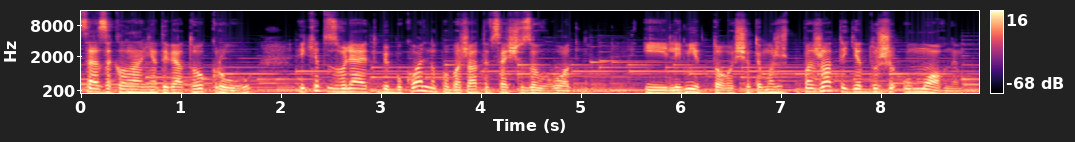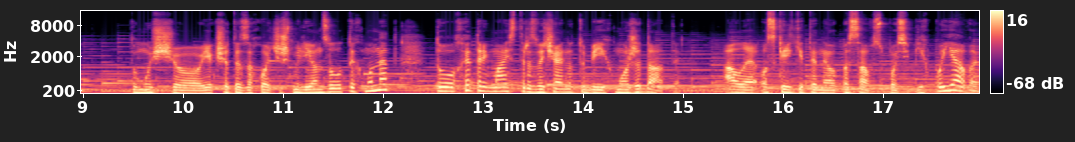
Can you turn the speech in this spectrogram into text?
Це заклинання 9 кругу, яке дозволяє тобі буквально побажати все, що завгодно, і ліміт того, що ти можеш побажати, є дуже умовним. Тому що якщо ти захочеш мільйон золотих монет, то хитрий майстер, звичайно, тобі їх може дати. Але оскільки ти не описав спосіб їх появи,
